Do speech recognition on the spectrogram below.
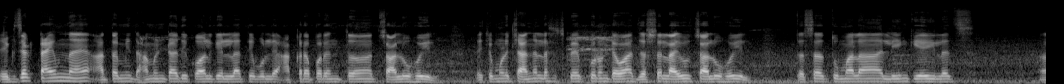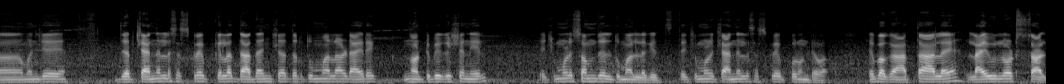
एक्झॅक्ट टाईम नाही. आता मी दहा मिनटं आधी कॉल केला ते बोलले अकरापर्यंत चालू होईल. त्याच्यामुळे चॅनलला सबस्क्राईब करून ठेवा. जसं लाईव्ह चालू होईल तसं तुम्हाला लिंक येईलच. म्हणजे जर चॅनलला सबस्क्राईब केला दादांच्या तर तुम्हाला डायरेक्ट नोटिफिकेशन येईल. त्याच्यामुळे समजेल तुम्हाला लगेच. त्याच्यामुळे चॅनलला सबस्क्राईब करून ठेवा. हे बघा आता आलं आहे लाईव्ह लॉट चाल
